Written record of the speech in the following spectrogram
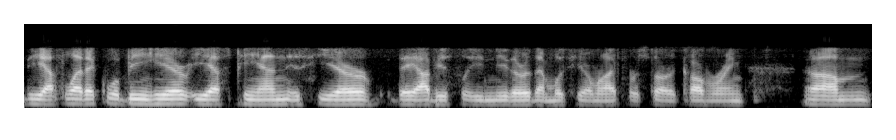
the Athletic will be here. ESPN is here. They obviously neither of them was here when I first started covering. Um,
